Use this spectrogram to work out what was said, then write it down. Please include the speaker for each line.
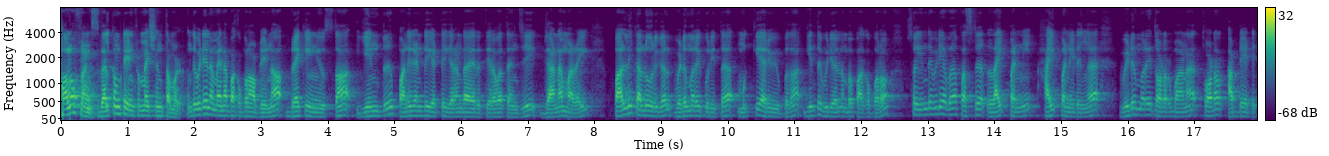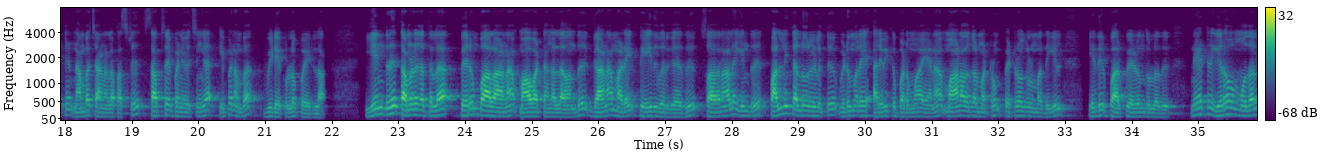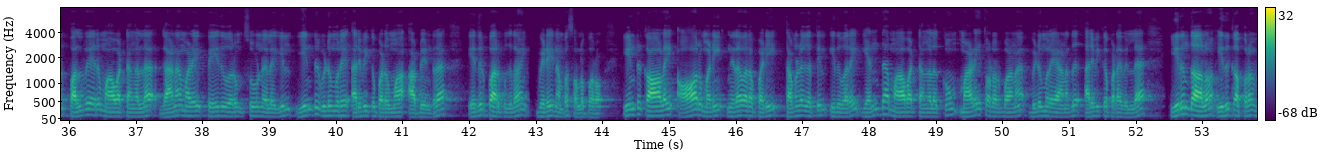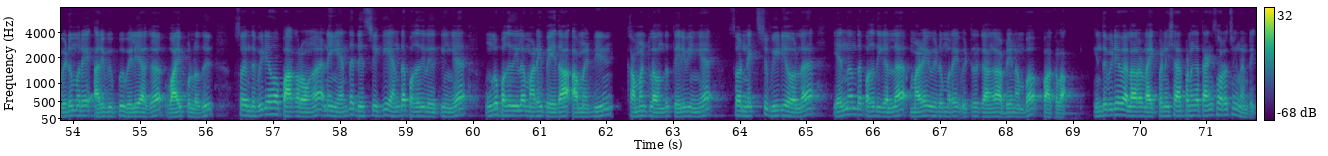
Speaker 1: Hello friends welcome to information Tamil இந்த வீடியோவில் நம்ம என்ன பார்க்க போகிறோம் அப்படின்னா பிரேக்கிங் நியூஸ் தான். இன்று பன்னிரெண்டு எட்டு இரண்டாயிரத்தி இருபத்தஞ்சு கனமழை பள்ளி கல்லூரிகள் விடுமுறை குறித்த முக்கிய அறிவிப்பு தான் இந்த வீடியோவில் நம்ம பார்க்க போகிறோம் ஸோ இந்த வீடியோவை ஃபஸ்ட்டு லைக் பண்ணி ஹைப் பண்ணிவிடுங்க விடுமுறை தொடர்பான தொடர் அப்டேட்டுக்கு நம்ம சேனலை ஃபஸ்ட்டு சப்ஸ்கிரைப் பண்ணி வச்சுங்க. இப்போ நம்ம வீடியோக்குள்ளே போயிடலாம். இன்று தமிழகத்தில் பெரும்பாலான மாவட்டங்களில் வந்து கனமழை பெய்து வருகிறது. ஸோ அதனால் இன்று பள்ளி கல்லூரிகளுக்கு விடுமுறை அறிவிக்கப்படுமா என மாணவர்கள் மற்றும் பெற்றோர்கள் மத்தியில் எதிர்பார்ப்பு எழுந்துள்ளது. நேற்று இரவு முதல் பல்வேறு மாவட்டங்களில் கனமழை பெய்து வரும் சூழ்நிலையில் இன்று விடுமுறை அறிவிக்கப்படுமா அப்படின்ற எதிர்பார்ப்புக்கு தான் விடை நம்ம சொல்ல போகிறோம் இன்று காலை ஆறு மணி நிலவரப்படி தமிழகத்தில் இதுவரை எந்த மாவட்டங்களுக்கும் மழை தொடர்பான விடுமுறையானது அறிவிக்கப்படவில்லை. இருந்தாலும் இதுக்கப்புறம் விடுமுறை அறிவிப்பு வெளியாக வாய்ப்புள்ளது. ஸோ இந்த வீடியோவை பார்க்குறவங்க நீங்கள் எந்த டிஸ்ட்ரிக்கு எந்த பகுதியில் இருக்கீங்க உங்கள் பகுதியில் மழை பெய்தா அப்படின்னு கமெண்ட்டில் வந்து தெரிவிங்க. ஸோ நெக்ஸ்ட் வீடியோவில் எந்தெந்த பகுதிகளில் மழை விடுமுறை விட்டுருக்காங்க அப்படின்னு நம்ம பார்க்கலாம். இந்த வீடியோவை எல்லாரும் லைக் பண்ணி ஷேர் பண்ணுங்கள் தேங்க்ஸ் ஃபார் வாட்சிங் நன்றி.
